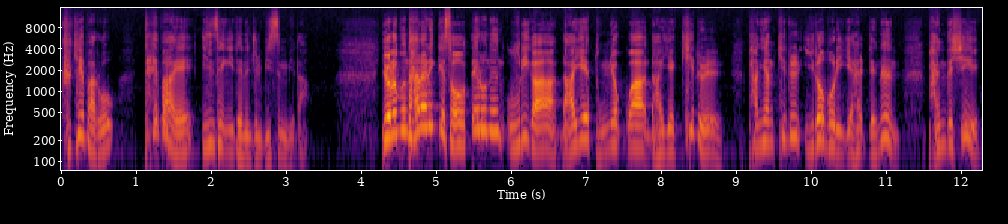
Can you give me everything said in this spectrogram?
그게 바로 테바의 인생이 되는 줄 믿습니다. 여러분 하나님께서 때로는 우리가 나의 동력과 나의 키를 방향 키를 잃어버리게 할 때는 반드시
